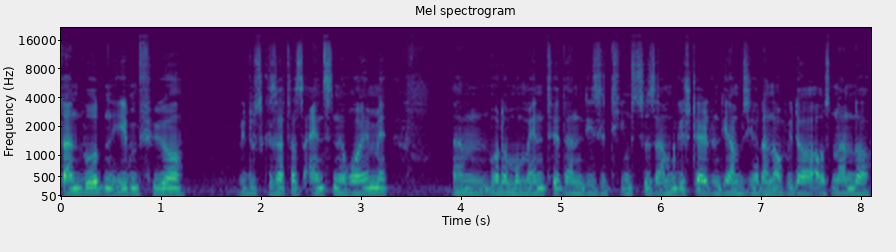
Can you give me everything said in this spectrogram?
dann wurden eben für, wie du es gesagt hast, einzelne Räume ähm, oder Momente dann diese Teams zusammengestellt und die haben sich ja dann auch wieder auseinander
